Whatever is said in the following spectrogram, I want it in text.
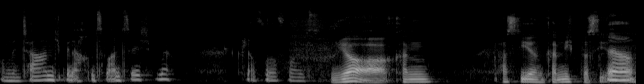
momentan, ich bin 28, ne? klopfen auf Holz. Ja, kann passieren, kann nicht passieren. Ja.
